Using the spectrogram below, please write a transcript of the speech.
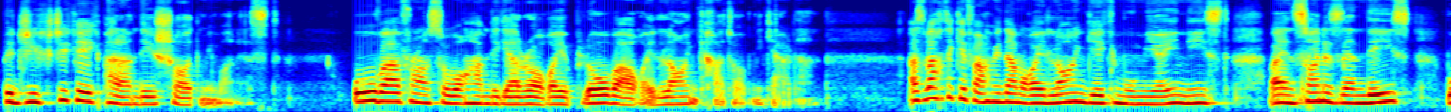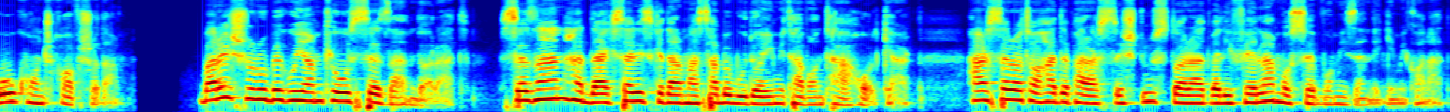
به جیک جیک یک پرنده شاد میمانست. او و فرانسوا همدیگر را آقای پلو و آقای لانگ خطاب می‌کردند. از وقتی که فهمیدم آقای لانگ یک مومیایی نیست و انسان زنده است به او کنجکاو شدم. برای شروع بگویم که او سه زن دارد. سه زن حد اکثری است که در مذهب بودایی می‌توان تحول کرد. هر سه را تا حد پرستش دوست دارد ولی فعلا با سومی زندگی می کند.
